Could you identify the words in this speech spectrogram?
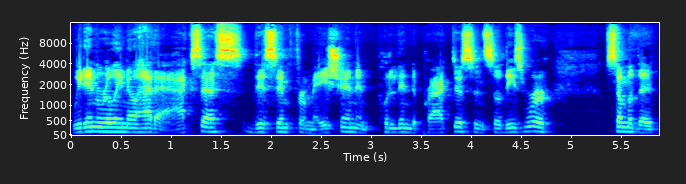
we didn't really know how to access this information and put it into practice, and so these were some of the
